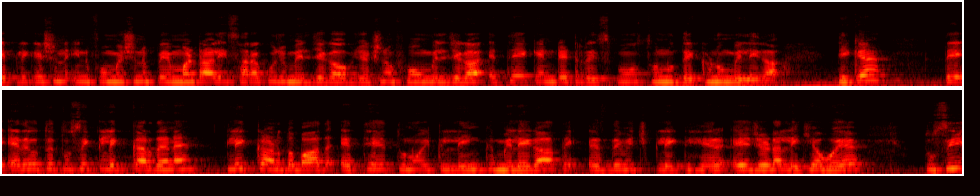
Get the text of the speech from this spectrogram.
ਐਪਲੀਕੇਸ਼ਨ ਇਨਫੋਰਮੇਸ਼ਨ ਪੇਮੈਂਟ ਵਾਲੀ ਸਾਰਾ ਕੁਝ ਮਿਲ ਜਾਏਗਾ ਆਬਜੈਕਸ਼ਨ ਫਾਰਮ ਮਿਲ ਜਾਏਗਾ, ਇੱਥੇ ਕੈਂਡੀਡੇਟ ਰਿਸਪੌਂਸ ਤੁਹਾਨੂੰ ਦੇਖਣ ਨੂੰ ਮਿਲੇਗਾ, ਠੀਕ ਹੈ? ਤੇ ਇਹਦੇ ਉੱਤੇ ਤੁਸੀਂ ਕਲਿੱਕ ਕਰ ਦੇਣਾ ਹੈ। ਕਲਿੱਕ ਕਰਨ ਤੋਂ ਬਾਅਦ ਇੱਥੇ ਤੁਹਾਨੂੰ ਇੱਕ ਲਿੰਕ ਮਿਲੇਗਾ ਤੇ ਇਸ ਦੇ ਵਿੱਚ ਕਲਿੱਕ ਹੇਅਰ ਇਹ ਜਿਹੜਾ ਲਿਖਿਆ ਹੋਇਆ ਤੁਸੀਂ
